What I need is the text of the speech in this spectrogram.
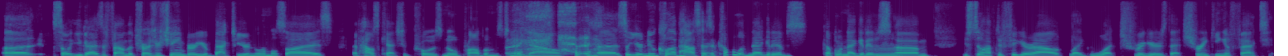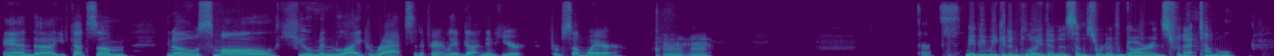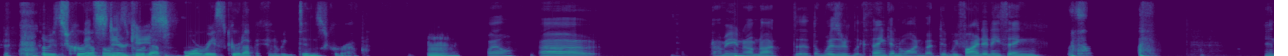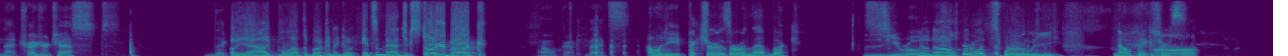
Uh, so you guys have found the treasure chamber. You're back to your normal size. That house cat should pose no problems to you now. Uh, so your new clubhouse has a couple of negatives. A couple of negatives. Mhm. Um, you still have to figure out like what triggers that shrinking effect, and uh, you've got some, you know, small human-like rats that apparently have gotten in here from somewhere. Mhm. That's Maybe we could employ them as some sort of guards for that tunnel. So we screwed That up and we screwed up, staircase. or we screwed up and we didn't screw up. mm. well, uh, I mean, I'm not the, the wizardly thinking one, but did we find anything in that treasure chest? That, Oh yeah, I pull out the book and I go, "It's a magic storybook." oh, okay. That's How many pictures are in that book? Zero. No, no, they're all swirly. No pictures. Aw.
